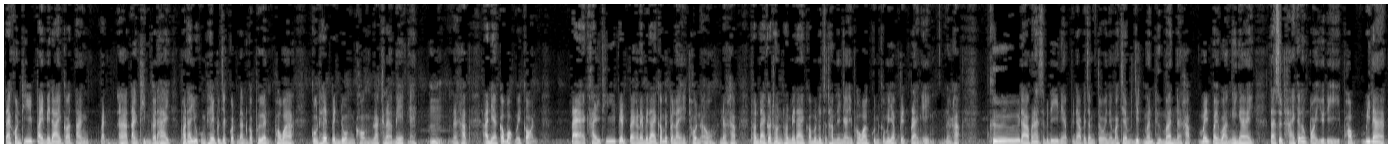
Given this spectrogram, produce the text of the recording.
แต่คนที่ไปไม่ได้ก็ต่างปัดอ่าต่างถิ่นก็ได้ เพราะถ้าอยู่กรุงเทพก็จะกดดันกว่าเพื่อน เพราะว่ากรุงเทพเป็นดวงของลัคนาเมษไงอืมนะครับ อันเนี้ยก็บอกไว้ก่อน แต่ใครที่เปลี่ยนแปลงอะไรไม่ได้ก็ไม่เป็นไรทนเอานะครับ ทนได้ก็ทนทนไม่ได้ก็ไม่รู้จะทำยังไง เพราะว่าคุณก็ไม่อยากเปลี่ยนแปลงเองนะครับ คือดาวพฤหัสบดีเนี่ยเป็นดาวประจำตัวเนี่ยมักจะยึดมั่นถือมั่นนะครับ ไม่ปล่อยวางง่าย ๆ แต่สุดท้ายก็ต้องปล่อยอยู่ดี เพราะวินาศ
